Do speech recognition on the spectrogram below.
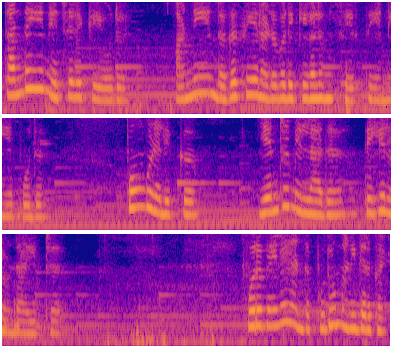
தந்தையின் எச்சரிக்கையோடு அன்னையின் ரகசிய நடவடிக்கைகளும் சேர்த்து எண்ணிய போது பூங்குழலிக்கு என்றும் இல்லாத திகில் உண்டாயிற்று. ஒருவேளை அந்த புது மனிதர்கள்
